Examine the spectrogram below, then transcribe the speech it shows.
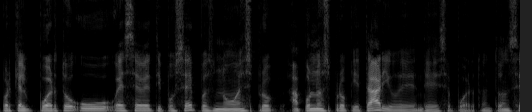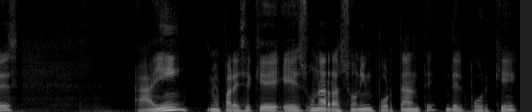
porque el puerto USB tipo C, pues no es, Apple no es propietario de, de ese puerto. Entonces, ahí me parece que es una razón importante del por qué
